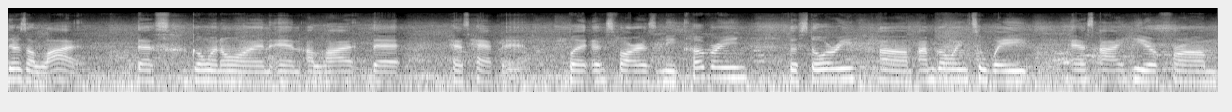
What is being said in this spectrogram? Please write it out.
There's a lot that's going on and a lot that has happened. But as far as me covering the story, um, I'm going to wait as I hear from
